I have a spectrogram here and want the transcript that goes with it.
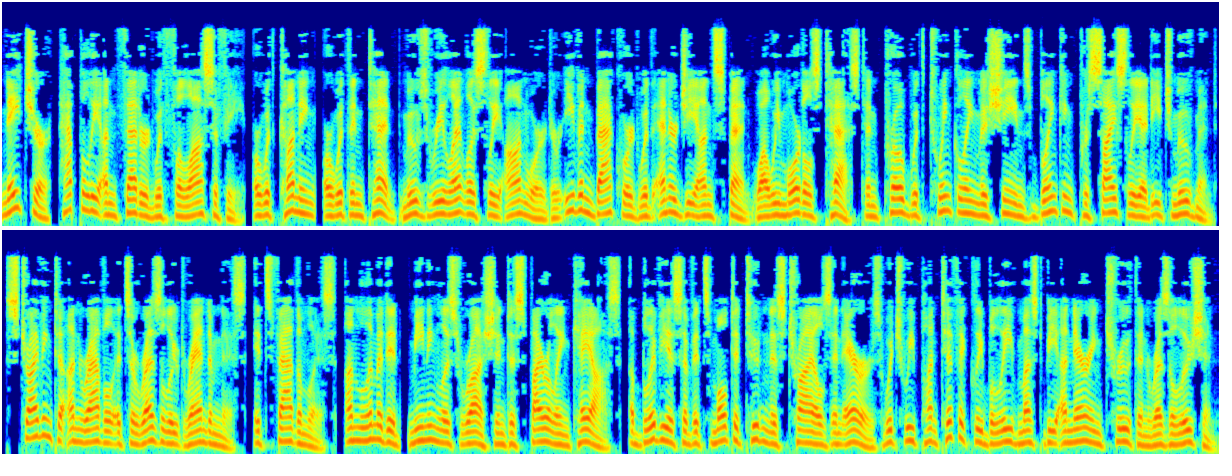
Nature, happily unfettered with philosophy, or with cunning, or with intent moves relentlessly onward or even backward with energy unspent while we mortals test and probe with twinkling machines blinking precisely at each movement, striving to unravel its irresolute randomness, its fathomless, unlimited, meaningless rush into spiraling chaos, oblivious of its multitudinous trials and errors which we pontifically believe must be unerring truth and resolution.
